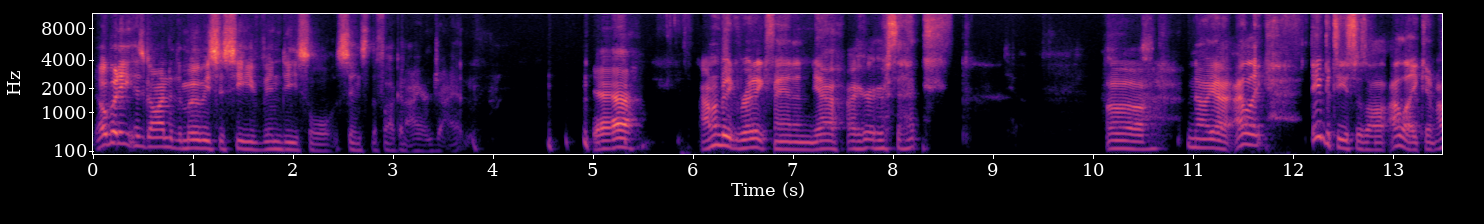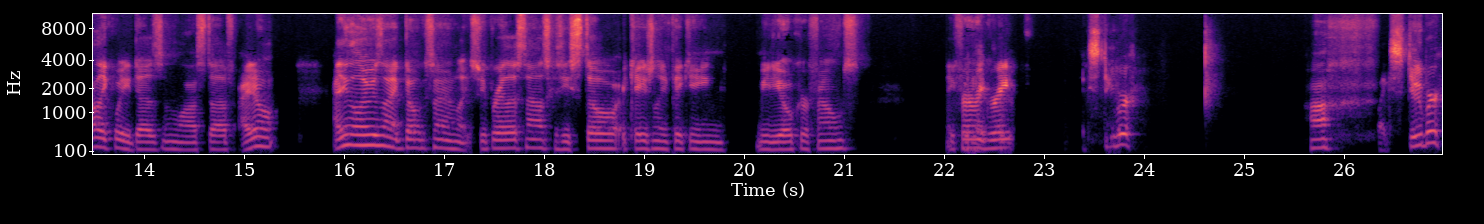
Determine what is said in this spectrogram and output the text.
Nobody has gone to the movies to see Vin Diesel since the fucking Iron Giant. yeah. I'm a big Riddick fan, and yeah, I agree with that. Uh no, yeah, I like Dave Batista's all I like him. I like what he does and a lot of stuff. I don't I think the only reason I don't consider him like super A-list now is because he's still occasionally picking mediocre films. Like for every great like Stuber. Huh? Like Stuber?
